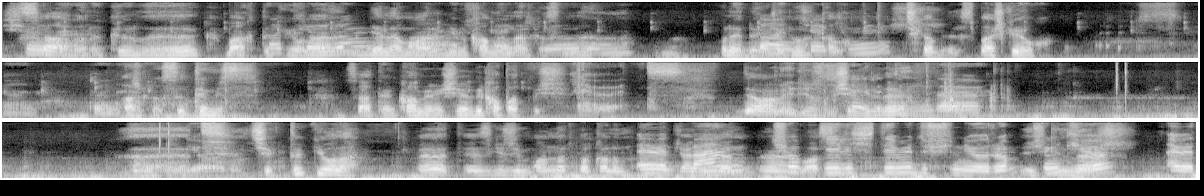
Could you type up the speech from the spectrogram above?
Şimdi Sağa doğru kırdık. Baktık yola. bakıyorum. Gelen var gibi kamyonun arkasında. bekliyorum. Buraya dönecek o. Tamam. Çıkabiliriz. Başka yok. Yani. Arkası temiz. Zaten kamyon şeridi kapatmış. Evet. Devam ediyoruz bu şekilde. Şeridinde Evet. gidiyorum. Çıktık yola. Evet Ezgi'cim anlat bakalım. Evet Kendinden, ben he, çok bahset. geliştiğimi düşünüyorum. İlk Çünkü günler evet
